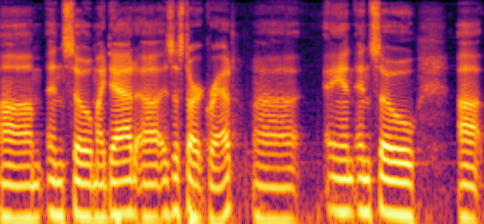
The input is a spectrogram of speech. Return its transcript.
um, and so my dad uh, is a Start grad. Uh, and and so uh,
